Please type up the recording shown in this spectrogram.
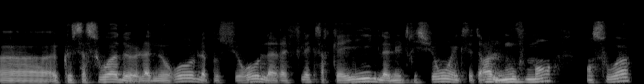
euh, que ça soit de la neuro, de la posturo, de la réflexe archaïque, de la nutrition, etc., le mm. mouvement en soi.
